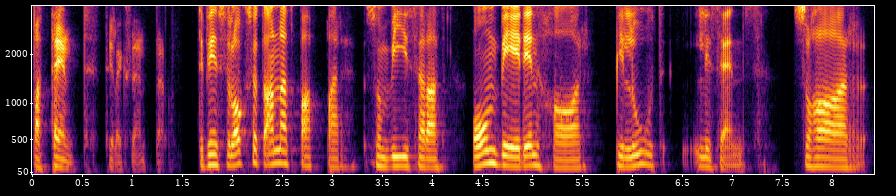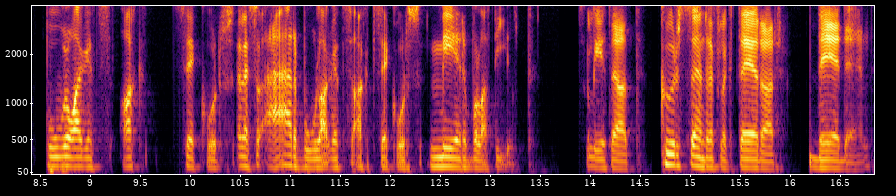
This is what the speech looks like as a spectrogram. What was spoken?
patent till exempel. Det finns väl också ett annat papper som visar att om vdn har pilotlicens så har bolagets aktiekurs, eller så är bolagets aktiekurs mer volatilt. Så lite att kursen reflekterar vdn.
